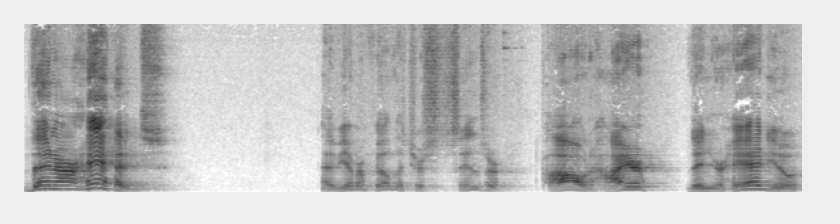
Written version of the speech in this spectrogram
than our heads. Have you ever felt that your sins are piled higher than your head? You know,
